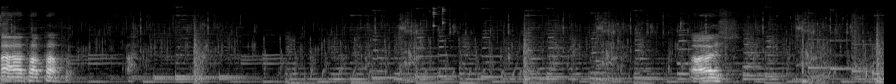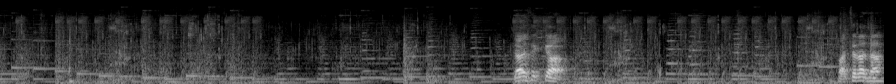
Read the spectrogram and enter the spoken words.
아, 아파, 아파, 아이씨. 야, 이 새끼야. 맞대라자.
